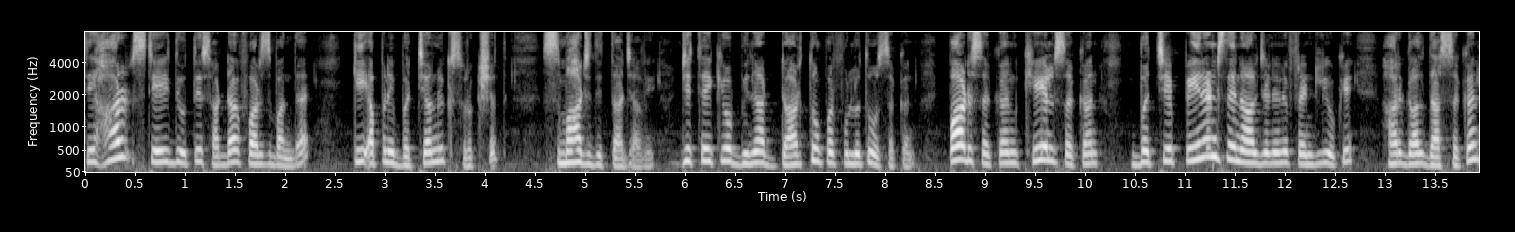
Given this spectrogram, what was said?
ਤੇ ਹਰ ਸਟੇਜ ਦੇ ਉੱਤੇ ਸਾਡਾ ਫਰਜ਼ ਬਣਦਾ ਹੈ ਕਿ ਆਪਣੇ ਬੱਚਿਆਂ ਨੂੰ ਇੱਕ ਸੁਰੱਖਿਅਤ ਸਮਾਜ ਦਿੱਤਾ ਜਾਵੇ, ਜਿੱਥੇ ਕਿ ਉਹ ਬਿਨਾਂ ਡਰ ਤੋਂ ਪ੍ਰਫੁੱਲਤ ਹੋ ਸਕਣ, ਪੜ੍ਹ ਸਕਣ, ਖੇਲ ਸਕਣ, ਬੱਚੇ ਪੇਰੈਂਟਸ ਦੇ ਨਾਲ ਜਿਹੜੇ ਨੇ ਫ੍ਰੈਂਡਲੀ ਹੋ ਕੇ ਹਰ ਗੱਲ ਦੱਸ ਸਕਣ।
